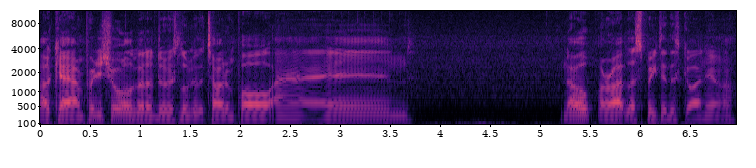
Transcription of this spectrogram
Okay, I'm pretty sure all I've got to do is look at the totem pole and Nope. Alright, let's speak to this guy now.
